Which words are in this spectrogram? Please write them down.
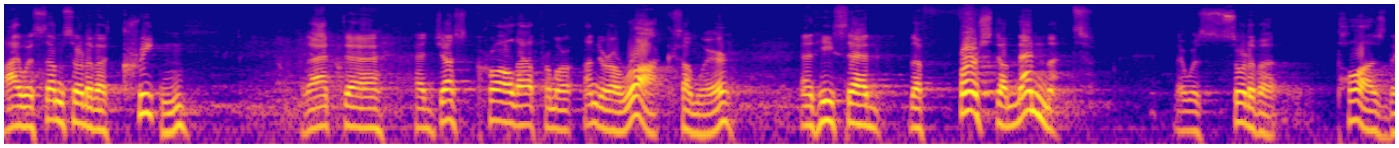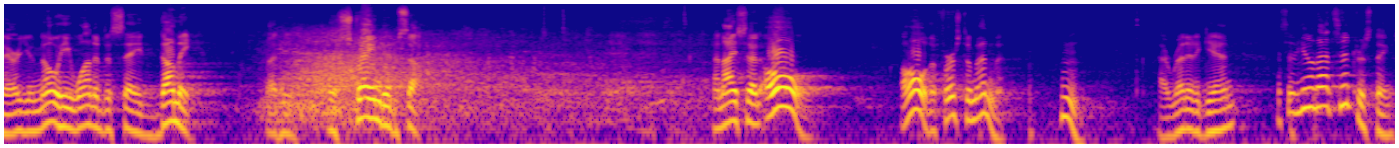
I was some sort of a cretin that uh, had just crawled out from a, under a rock somewhere, and he said, The First Amendment. There was sort of a pause there. You know he wanted to say dummy, but he restrained himself. And I said, Oh, oh, the First Amendment. Hmm. I read it again. I said, You know, that's interesting.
